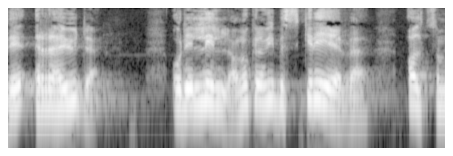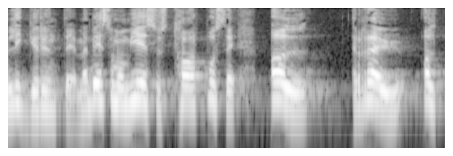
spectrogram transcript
det røde og det lilla. Nå kunne vi beskreve alt som ligger rundt det, men det er som om Jesus tar på seg all rød, alt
